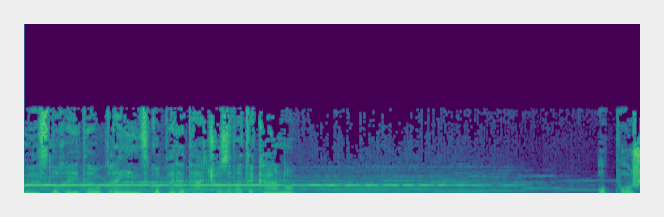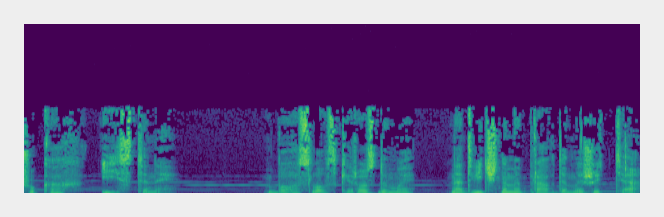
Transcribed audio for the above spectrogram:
Ви слухаєте українську передачу з Ватикану. У пошуках істини. Богословські роздуми над вічними правдами життя.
